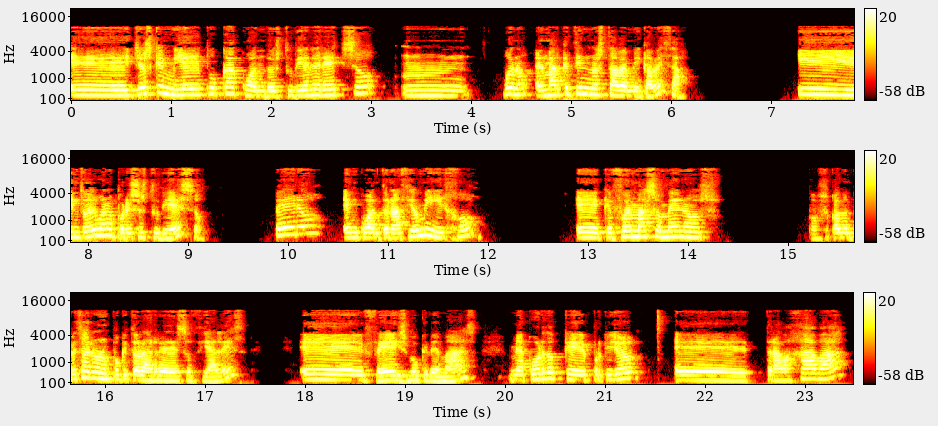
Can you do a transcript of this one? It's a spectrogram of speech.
eh, yo es que en mi época, cuando estudié derecho, mm, bueno, el marketing no estaba en mi cabeza. Y entonces, bueno, por eso estudié eso. Pero en cuanto nació mi hijo, eh, que fue más o menos pues, cuando empezaron un poquito las redes sociales, eh, Facebook y demás, me acuerdo que, porque yo eh, trabajaba,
